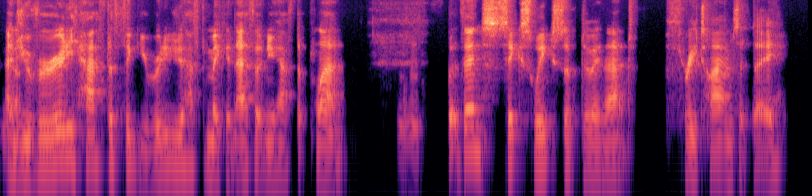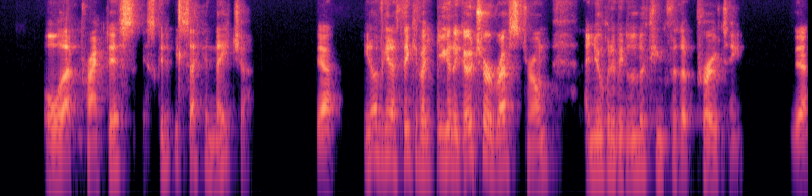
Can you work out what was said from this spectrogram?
Yeah. And you really have to think, you really do have to make an effort and you have to plan. Mm-hmm. But then six weeks of doing that three times a day, all that practice, it's going to be second nature. Yeah. You're if you're going to think about it, you're going to go to a restaurant and you're going to be looking for the protein. Yeah.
